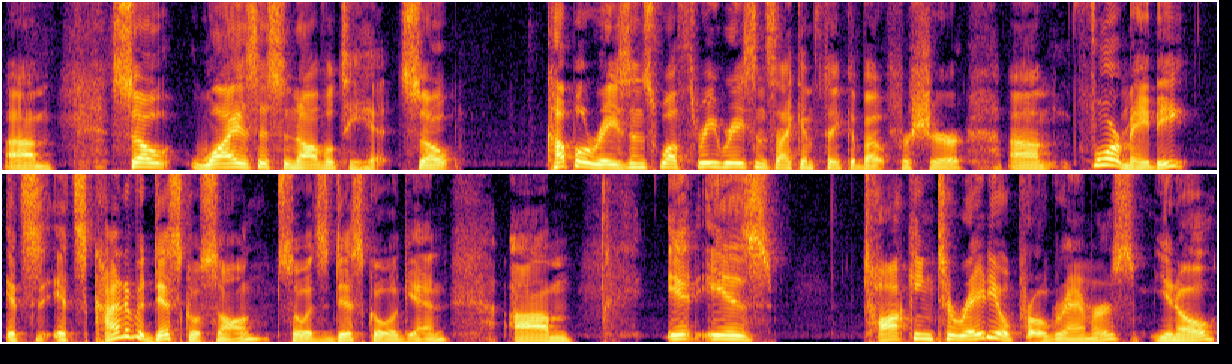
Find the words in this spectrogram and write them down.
Um, so, why is this a novelty hit? So, couple reasons. Well, three reasons I can think about for sure. Um, four maybe. It's it's kind of a disco song, so it's disco again. Um, it is talking to radio programmers. You know,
